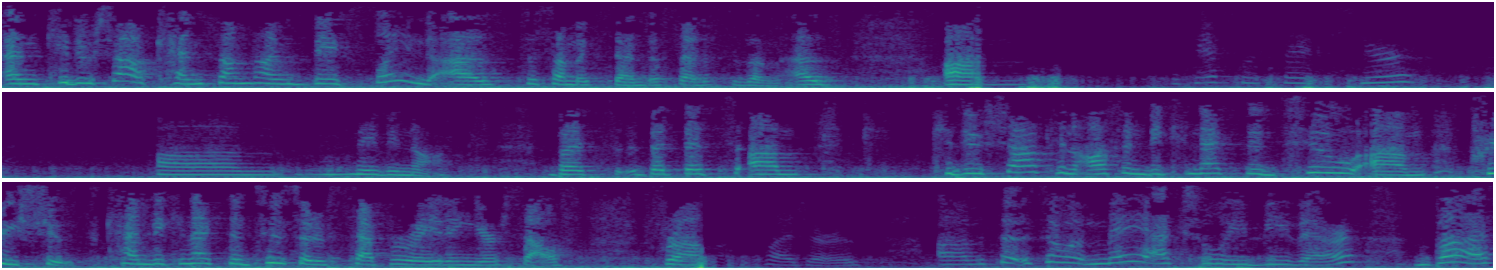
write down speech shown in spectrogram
and Kedusha can sometimes be explained as, to some extent, asceticism. As, um, does he actually say it here? Um, maybe not. But, but that um, Kedusha can often be connected to um, prishut, can be connected to sort of separating yourself from pleasures. Um, so, so it may actually be there, but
